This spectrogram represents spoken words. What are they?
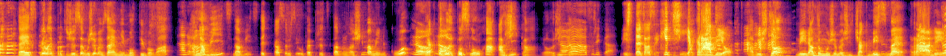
To je skvělé, protože se můžeme vzájemně motivovat. Ano. A navíc, navíc, teďka jsem si úplně představil naši maminku, No, jak no. tohle poslouchá a říká, jo, No, říká. no, no, co říká? Vy jste zase chytří jak rádio. A víš co? My na to můžeme říct, čak my jsme rádio.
